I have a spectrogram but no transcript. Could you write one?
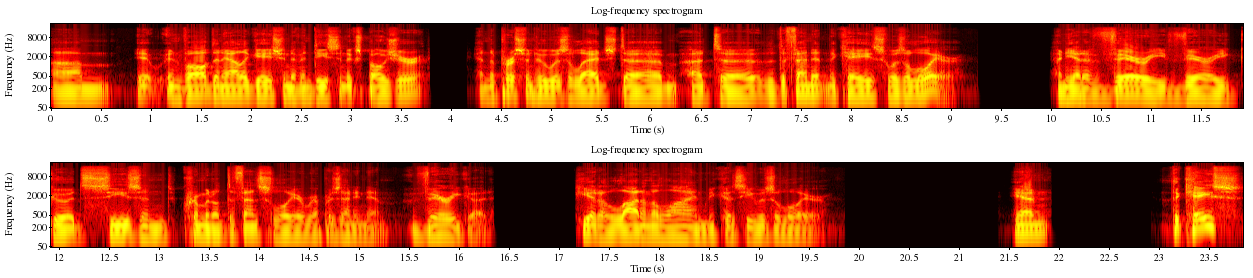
Um, it involved an allegation of indecent exposure, and the person who was alleged um, uh, to the defendant in the case was a lawyer. And he had a very, very good, seasoned criminal defense lawyer representing him. Very good. He had a lot on the line because he was a lawyer. And the case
